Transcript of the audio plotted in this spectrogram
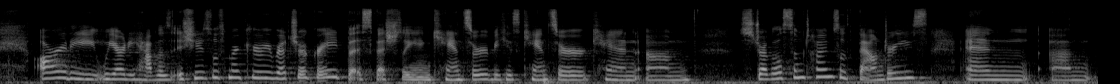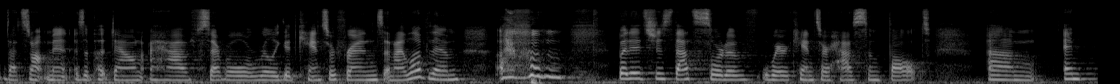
already, we already have those issues with Mercury retrograde, but especially in Cancer because Cancer can um, struggle sometimes with boundaries. And um, that's not meant as a put down. I have several really good Cancer friends and I love them. But it's just that's sort of where cancer has some fault. Um, and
